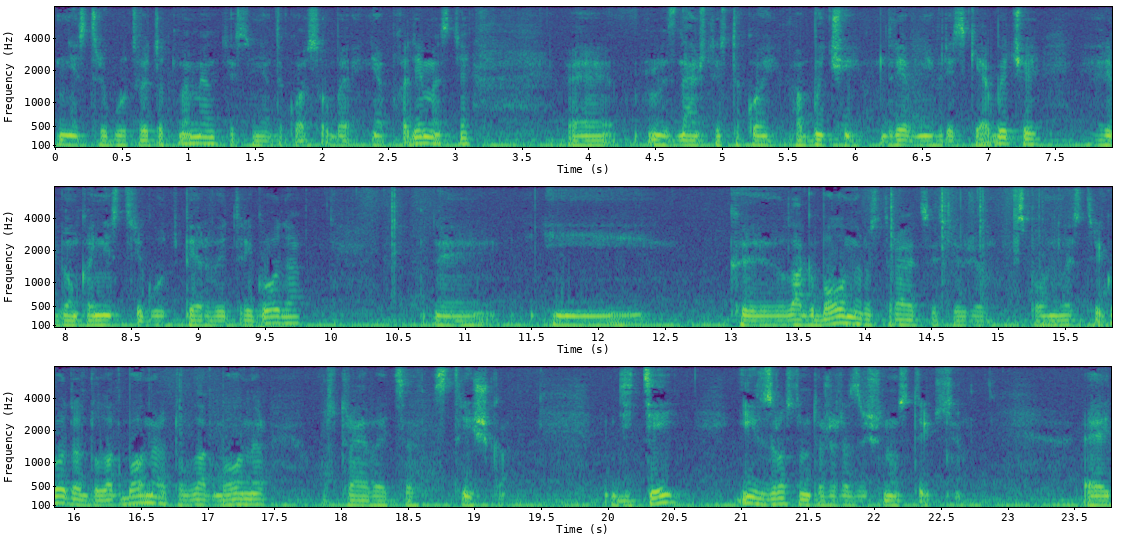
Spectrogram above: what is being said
не стригут в этот момент, если нет такой особой необходимости. Э, мы знаем, что есть такой обычай, древний еврейский обычай, ребенка не стригут первые три года, э, и к Лагбаумеру устраивается, если уже исполнилось три года, до Лагбаумера, то в Лагбаумер устраивается стрижка детей, и взрослым тоже разрешено стричься. Э,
